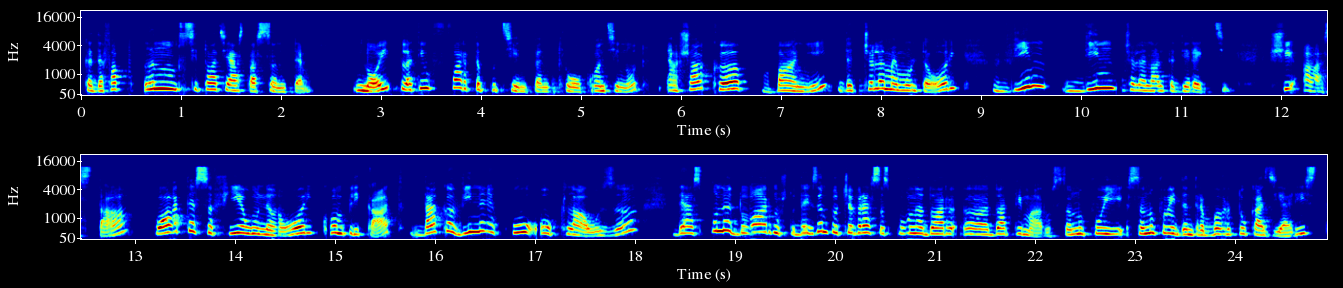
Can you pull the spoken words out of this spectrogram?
Că, de fapt, în situația asta suntem. Noi plătim foarte puțin pentru conținut, așa că banii, de cele mai multe ori, vin din celelalte direcții. Și asta poate să fie uneori complicat dacă vine cu o clauză de a spune doar, nu știu, de exemplu, ce vrea să spună doar, uh, doar primarul, să nu, pui, să nu pui de întrebări tu ca ziarist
